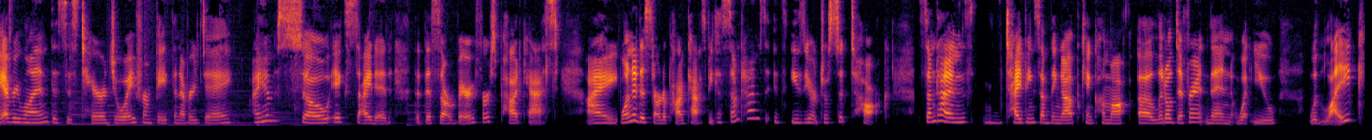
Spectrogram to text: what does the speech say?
everyone. This is Tara Joy from Faith in Every Day. I am so excited that this is our very first podcast. I wanted to start a podcast because sometimes it's easier just to talk. Sometimes typing something up can come off a little different than what you would like.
